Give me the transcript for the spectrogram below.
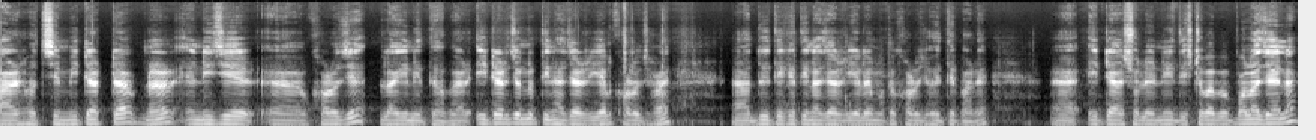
আর হচ্ছে মিটারটা আপনার নিজের খরচে লাগিয়ে নিতে হবে। আর এটার জন্য তিন হাজার রিয়াল খরচ হয়। দুই থেকে তিন হাজার রিয়ালের মতো খরচ হইতে পারে। এটা আসলে নির্দিষ্টভাবে বলা যায় না।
